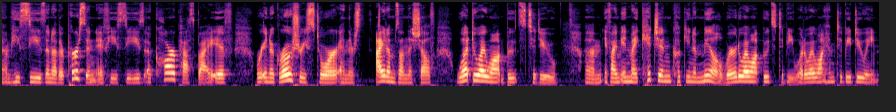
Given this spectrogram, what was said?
um, he sees another person, if he sees a car pass by, if we're in a grocery store and there's items on the shelf, what do I want Boots to do? Um, if I'm in my kitchen cooking a meal, where do I want Boots to be? What do I want him to be doing?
